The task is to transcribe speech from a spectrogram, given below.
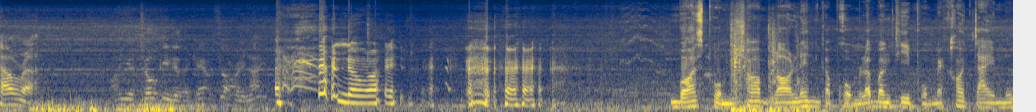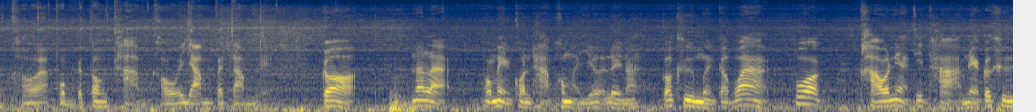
camera Oh, you're talking to the camera. Sorry, mate. no worry บอสผมชอบล้อเล่นกับผม แล้วบางทีผมไม่เข้าใจมุกเขาอะผมก็ต้องถามเขาย้ำประจำเลย ก็นั่นแหละ ผมเห็นคนถามเข้ามาเยอะเลยนะ ก็คือเหมือนกับว่าพวก เขาเนี่ยที่ถามเนี่ยก็คือ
